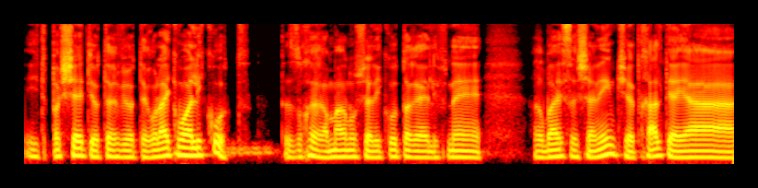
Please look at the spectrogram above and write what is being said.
יתפשט יותר ויותר, אולי כמו הליקוט. אתה זוכר, אמרנו שהליקוט הרי לפני 14 שנים, כשהתחלתי היה...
